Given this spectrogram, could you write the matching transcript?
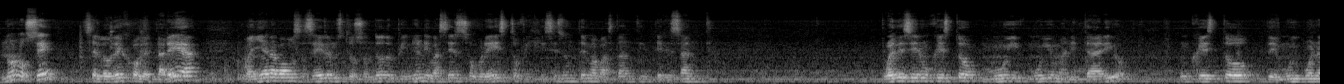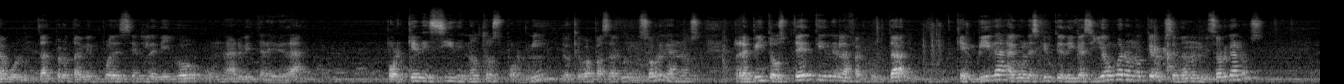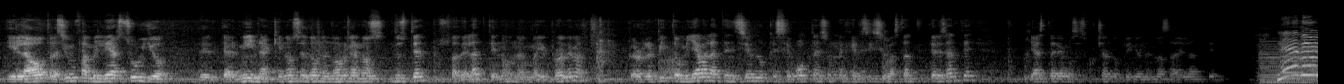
No lo sé, se lo dejo de tarea. Mañana vamos a hacer nuestro sondeo de opinión y va a ser sobre esto, fíjese, es un tema bastante interesante. Puede ser un gesto muy, muy humanitario, un gesto de muy buena voluntad, pero también puede ser, le digo, una arbitrariedad. ¿Por qué deciden otros por mí lo que va a pasar con mis órganos? Repito, usted tiene la facultad que en vida haga un escrito y diga, si yo bueno no quiero que se donen mis órganos, y la otra, si un familiar suyo determina que no se donen órganos de usted, pues adelante, ¿no? No hay mayor problema. Pero repito, me llama la atención lo que se vota, es un ejercicio bastante interesante. Ya estaremos escuchando opiniones más adelante. Never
